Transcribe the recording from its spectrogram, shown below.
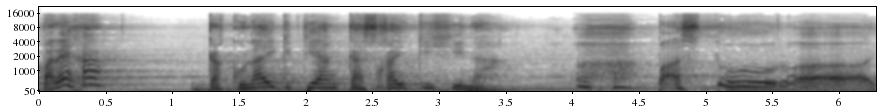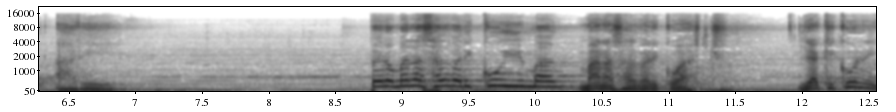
pareja, kakunay kitian kasgay hina. Pastor, ay, ari. Pero mana salvarikuyman, mana salvarikuachu. Yaki kuni,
